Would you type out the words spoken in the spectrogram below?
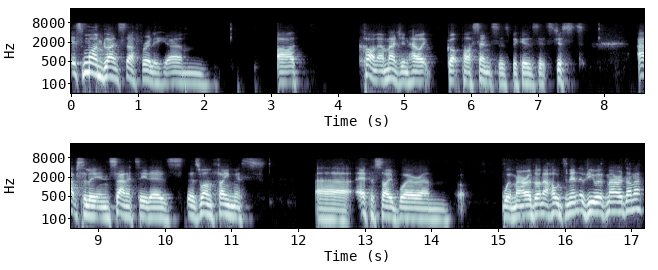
it's mind blowing stuff, really. Um, I can't imagine how it got past censors because it's just absolute insanity. There's there's one famous uh, episode where um, where Maradona holds an interview with Maradona,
